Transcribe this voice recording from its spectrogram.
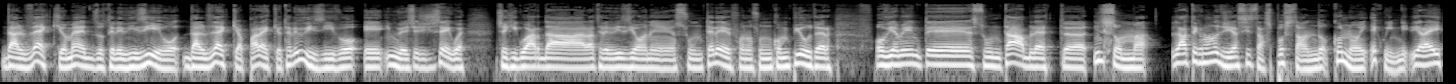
dal vecchio mezzo televisivo, dal vecchio apparecchio televisivo e invece ci segue. C'è chi guarda la televisione su un telefono, su un computer, ovviamente su un tablet, insomma la tecnologia si sta spostando con noi e quindi direi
